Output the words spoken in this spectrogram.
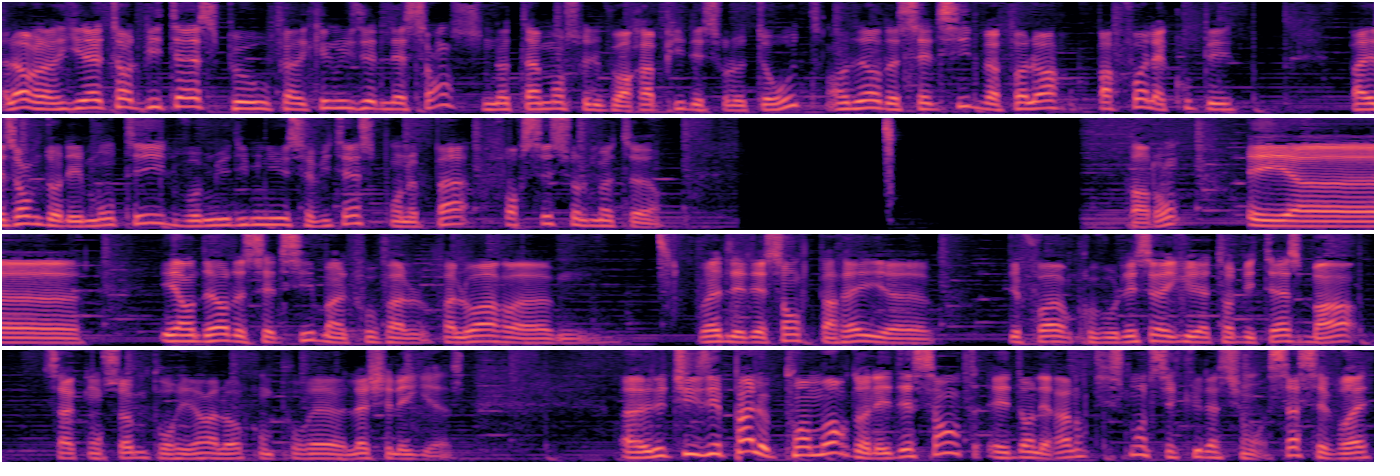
Alors, le régulateur de vitesse peut vous faire économiser de l'essence, notamment sur les voies rapides et sur l'autoroute. En dehors de celle-ci, il va falloir parfois la couper. Par exemple, dans les montées, il vaut mieux diminuer sa vitesse pour ne pas forcer sur le moteur. Pardon. Et, euh, et en dehors de celle-ci, ben, il faut falloir. Euh, ouais, les descentes, pareil. euh, des fois, quand vous laissez le régulateur de vitesse, ben, ça consomme pour rien alors qu'on pourrait lâcher les gaz. Euh, N'utilisez pas le point mort dans les descentes et dans les ralentissements de circulation. Ça, c'est vrai.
